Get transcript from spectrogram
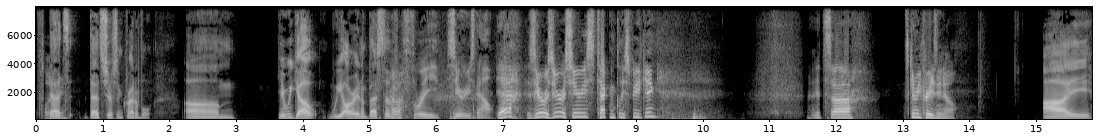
Fleury. that's that's just incredible. Um, here we go. We are in a best of Oh. three series now. yeah, zero zero series. Technically speaking, it's uh, it's gonna be crazy now. I,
